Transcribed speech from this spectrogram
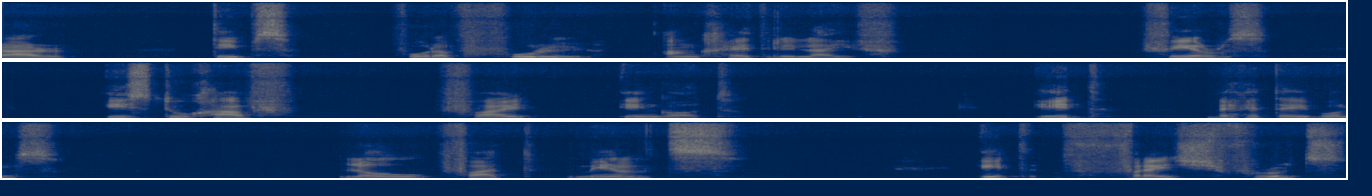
are tips for a full and healthy life. First is to have faith in God. Eat vegetables, low fat meals, eat fresh fruits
